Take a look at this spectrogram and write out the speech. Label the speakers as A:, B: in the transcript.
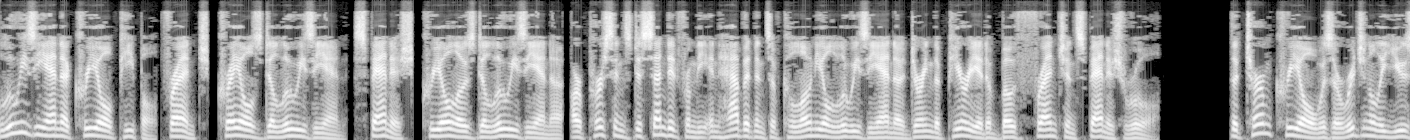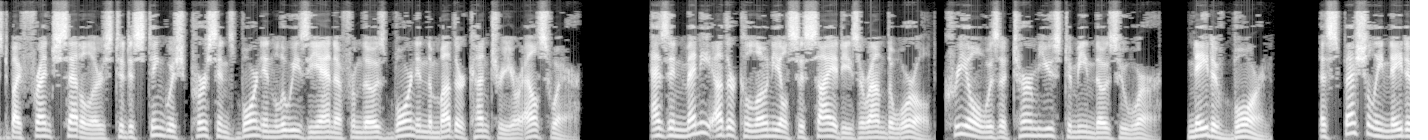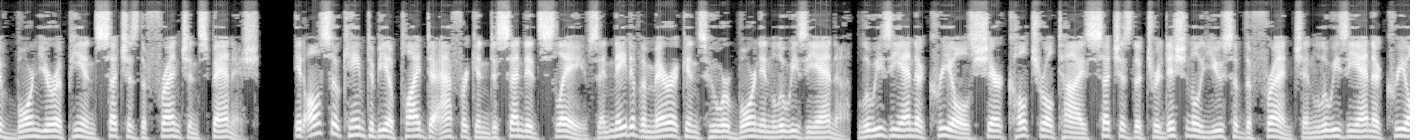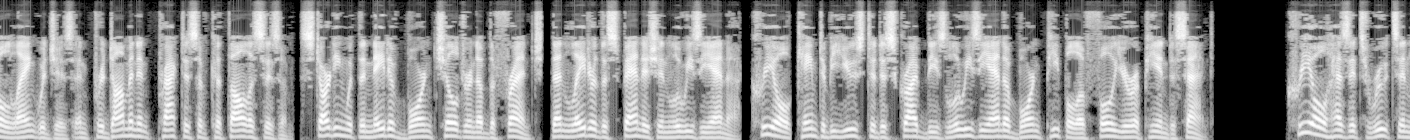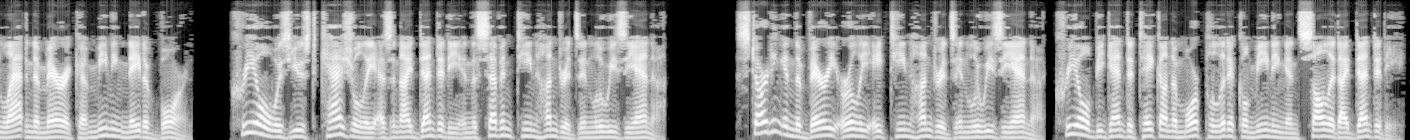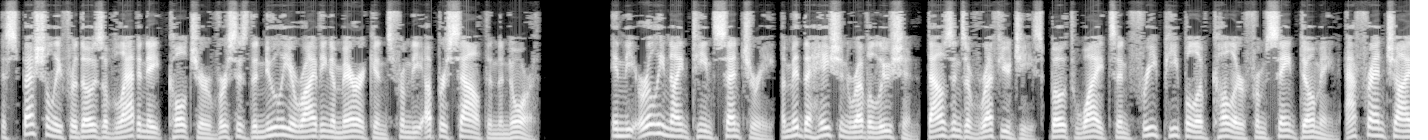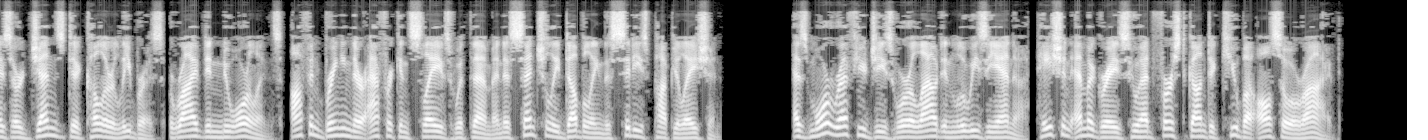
A: Louisiana Creole people French, Créoles de Louisiane, Spanish, Criollos de Louisiana, are persons descended from the inhabitants of colonial Louisiana during the period of both French and Spanish rule. The term Creole was originally used by French settlers to distinguish persons born in Louisiana from those born in the mother country or elsewhere. As in many other colonial societies around the world, Creole was a term used to mean those who were native-born especially native-born Europeans such as the French and Spanish. It also came to be applied to African-descended slaves and Native Americans who were born in Louisiana. Louisiana Creoles share cultural ties such as the traditional use of the French and Louisiana Creole languages and predominant practice of Catholicism, starting with the native-born children of the French, then later the Spanish in Louisiana. Creole came to be used to describe these Louisiana-born people of full European descent. Creole has its roots in Latin America meaning native-born. Creole was used casually as an identity in the 1700s in Louisiana. Starting in the very early 1800s in Louisiana, Creole began to take on a more political meaning and solid identity, especially for those of Latinate culture versus the newly arriving Americans from the Upper South and the North. In the early 19th century, amid the Haitian Revolution, thousands of refugees both whites and free people of color from Saint-Domingue affranchise or gens de couleur libres arrived in New Orleans, often bringing their African slaves with them and essentially doubling the city's population. As more refugees were allowed in Louisiana, Haitian émigrés who had first gone to Cuba also arrived.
